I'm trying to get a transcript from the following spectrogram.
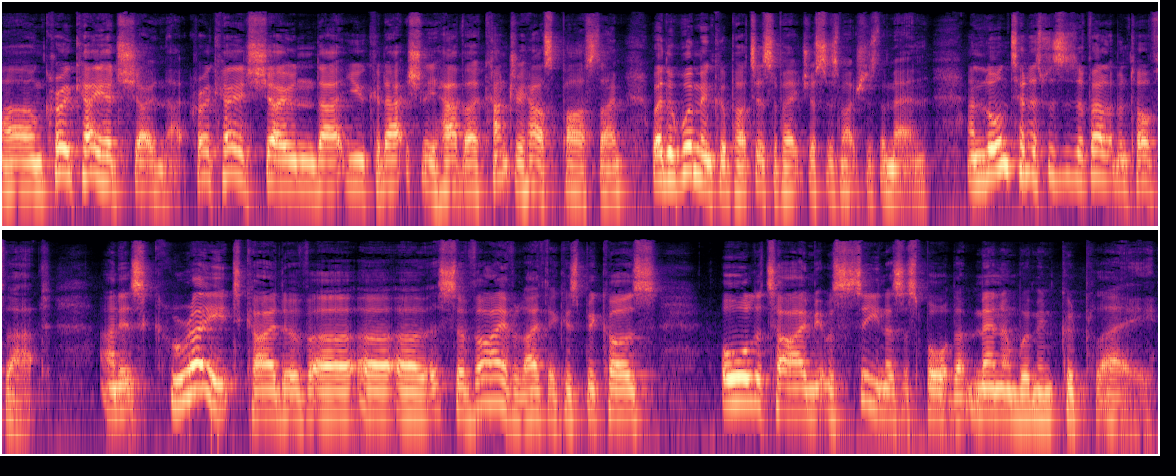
Um, croquet had shown that. Croquet had shown that you could actually have a country house pastime where the women could participate just as much as the men. And lawn tennis was a development of that. And its great kind of uh, uh, uh, survival, I think, is because all the time it was seen as a sport that men and women could play.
